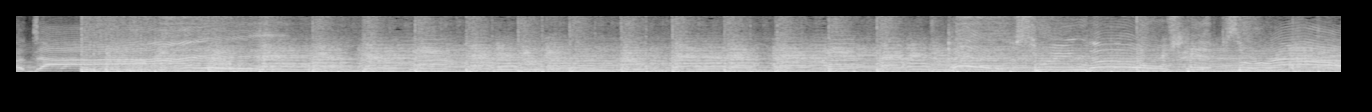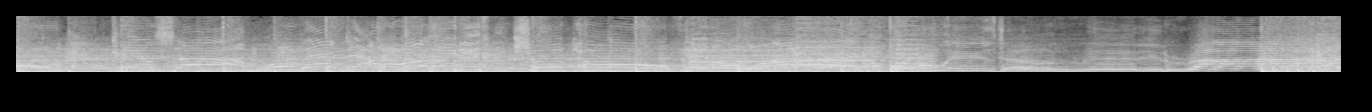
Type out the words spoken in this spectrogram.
or die. Hey, swing those hips around. Can't stop, roll back down. My ladies, short, tall, thin or wide, always down and ready to ride.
